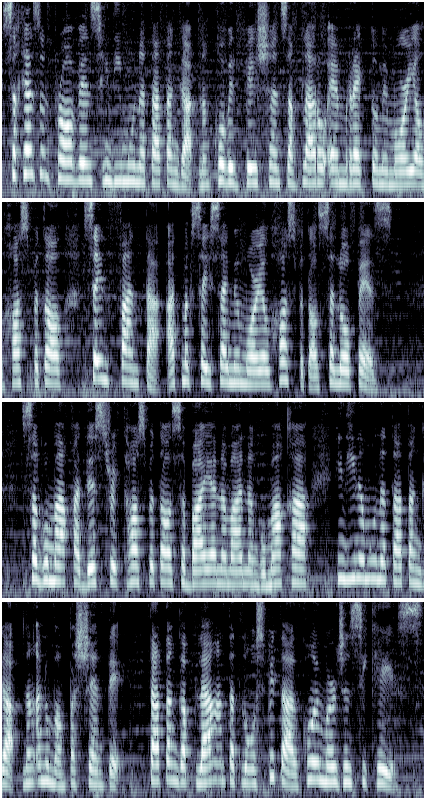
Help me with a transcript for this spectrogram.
Sa Quezon Province, hindi muna tatanggap ng COVID patients ang Claro M. Recto Memorial Hospital sa Infanta at Magsaysay Memorial Hospital sa Lopez. Sa Gumaca District Hospital sa bayan naman ng Gumaca, hindi na muna tatanggap ng anumang pasyente. Tatanggap lang ang tatlong ospital kung emergency case.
